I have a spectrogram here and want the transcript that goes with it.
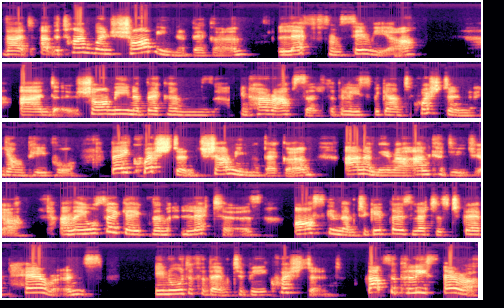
that at the time when Shamima Begum left from Syria and Shamima Begum, in her absence, the police began to question young people. They questioned Shamima Begum, Anamira, and Khadija. And they also gave them letters asking them to give those letters to their parents in order for them to be questioned. That's a police error.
